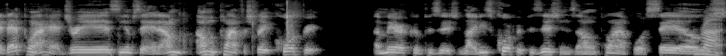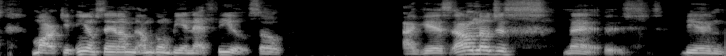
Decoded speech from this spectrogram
at that point I had dreads. You know what I'm saying? And I'm I'm applying for straight corporate America position, like these corporate positions. I'm applying for sales, Right. market. You know what I'm saying? I'm I'm gonna be in that field. So I guess I don't know. Just man, being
